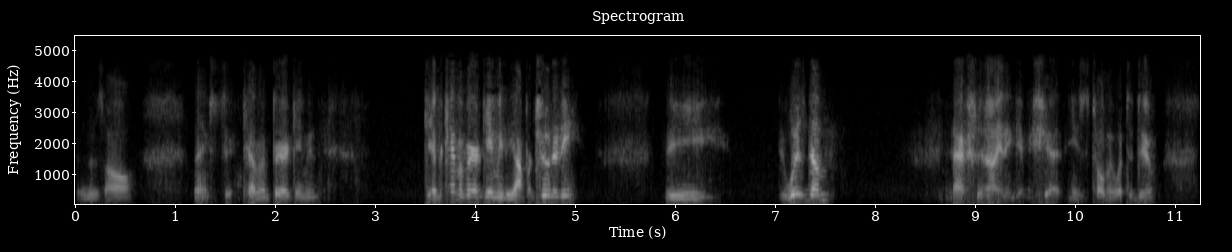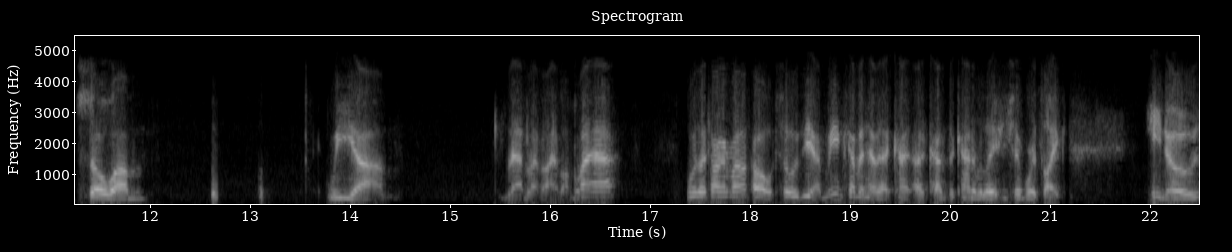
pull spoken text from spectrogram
this is all thanks to Kevin Baird gave me. Kevin Baird gave me the opportunity, the, the wisdom. Actually, no, he didn't give me shit. He just told me what to do. So um, we um, blah blah blah blah blah. What was I talking about? Oh, so yeah, me and Kevin have that kind, uh, kind of the kind of relationship where it's like he knows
